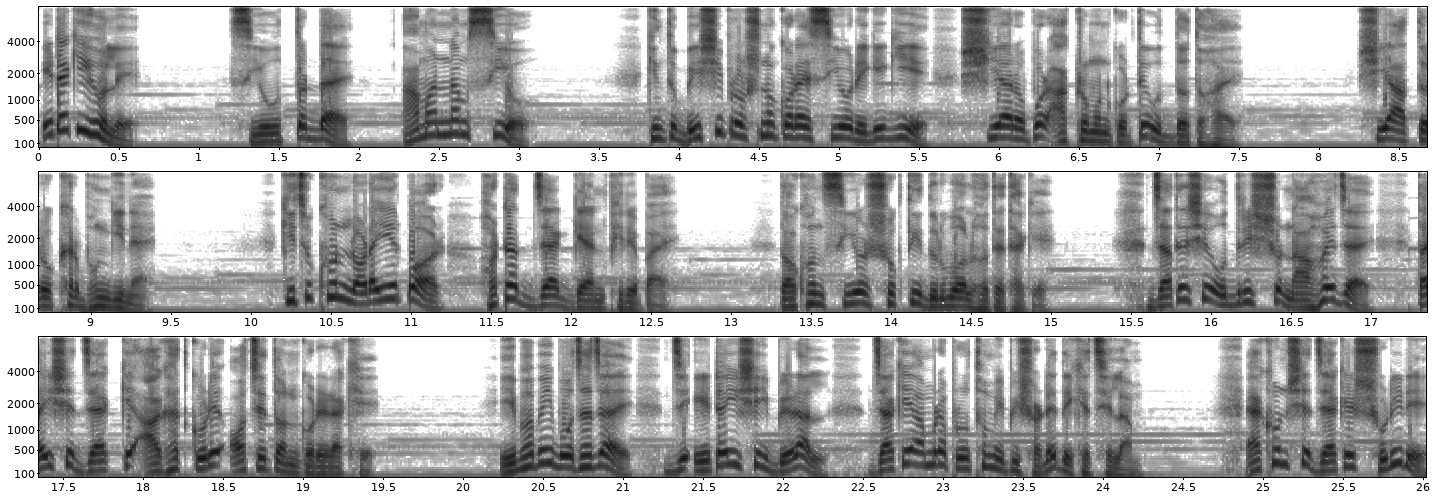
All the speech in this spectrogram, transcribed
এটা কি হলে? সিও উত্তর দেয়, আমার নাম সিও। কিন্তু বেশি প্রশ্ন করায় সিও রেগে গিয়ে শিয়ার ওপর আক্রমণ করতে উদ্যত হয়। শিয়া আত্মরক্ষার ভঙ্গি নেয়। কিছুক্ষণ লড়াইয়ের পর হঠাৎ জ্যাক জ্ঞান ফিরে পায়। তখন সিওর শক্তি দুর্বল হতে থাকে। যাতে সে অদৃশ্য না হয়ে যায়, তাই সে জ্যাককে আঘাত করে অচেতন করে রাখে। এভাবেই বোঝা যায় যে এটাই সেই বেড়াল যাকে আমরা প্রথম এপিসোডে দেখেছিলাম। এখন সে জ্যাকের শরীরে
